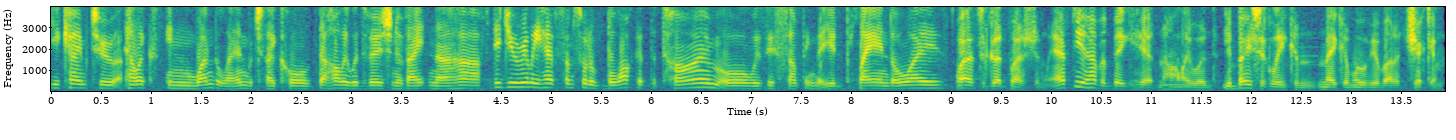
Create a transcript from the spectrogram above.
you came to Alex in Wonderland, which they called the Hollywood's version of Eight and a Half. Did you really have some sort of block at the time, or was this something that you'd planned always? Well, that's a good question. After you have a big hit in Hollywood, you basically can make a movie about a chicken,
